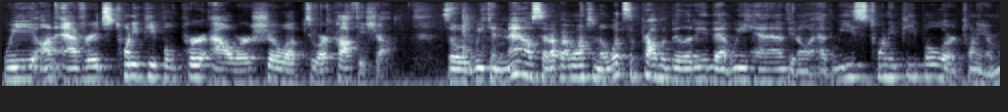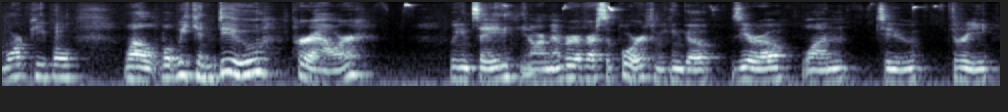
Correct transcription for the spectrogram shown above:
we, on average, 20 people per hour show up to our coffee shop. So we can now set up, I want to know what's the probability that we have, you know, at least 20 people or 20 or more people. Well, what we can do per hour, we can say, you know, our member of our support, we can go 0, 1, 2, 3,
